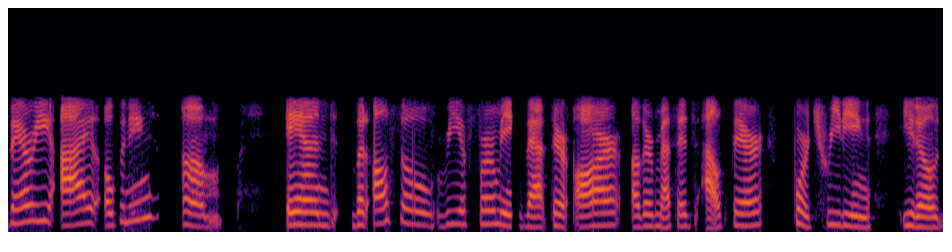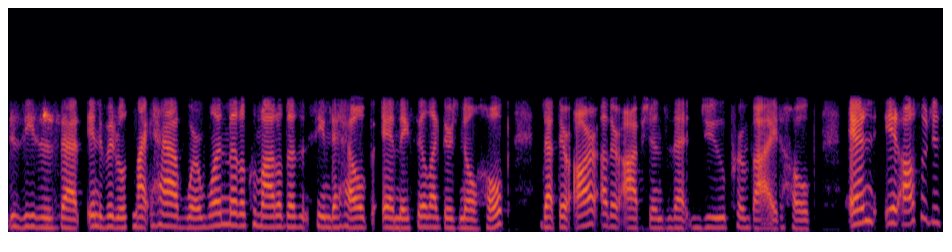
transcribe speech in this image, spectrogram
very eye opening. Um, and but also reaffirming that there are other methods out there for treating you know diseases that individuals might have where one medical model doesn't seem to help and they feel like there's no hope that there are other options that do provide hope. And it also just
